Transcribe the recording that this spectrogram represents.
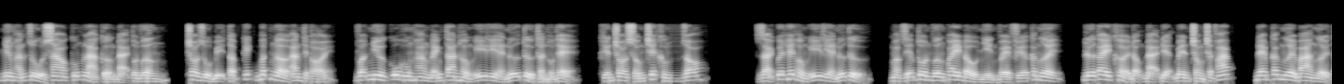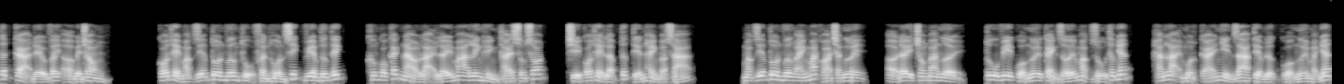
nhưng hắn dù sao cũng là cường đại tôn vương, cho dù bị tập kích bất ngờ ăn thiệt thòi, vẫn như cũ hung hăng đánh tan hồng y hiển nữ tử thần hồn thể, khiến cho sống chết không rõ. Giải quyết hết hồng y hiển nữ tử, mặc diễm tôn vương quay đầu nhìn về phía các ngươi, đưa tay khởi động đại điện bên trong trận pháp, đem các ngươi ba người tất cả đều vây ở bên trong. Có thể mặc diễm tôn vương thụ phần hồn xích viêm thương tích, không có cách nào lại lấy ma linh hình thái sống sót, chỉ có thể lập tức tiến hành đoạt xá. Mặc diễm tôn vương ánh mắt khóa chặt ngươi, ở đây trong ba người tu vi của ngươi cảnh giới mặc dù thấp nhất, hắn lại một cái nhìn ra tiềm lực của ngươi mạnh nhất.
